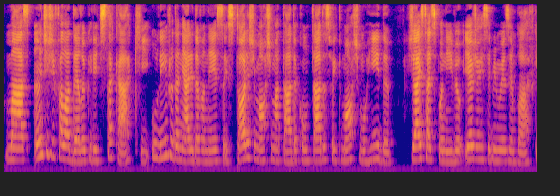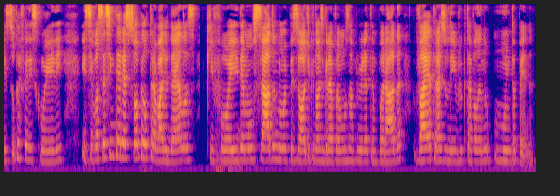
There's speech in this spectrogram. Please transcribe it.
Mas antes de falar dela, eu queria destacar que o livro da Niara e da Vanessa, Histórias de Morte Matada Contadas Feito Morte Morrida, já está disponível. Eu já recebi meu exemplar, fiquei super feliz com ele. E se você se interessou pelo trabalho delas, que foi demonstrado no episódio que nós gravamos na primeira temporada, vai atrás do livro que está valendo muito a pena.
